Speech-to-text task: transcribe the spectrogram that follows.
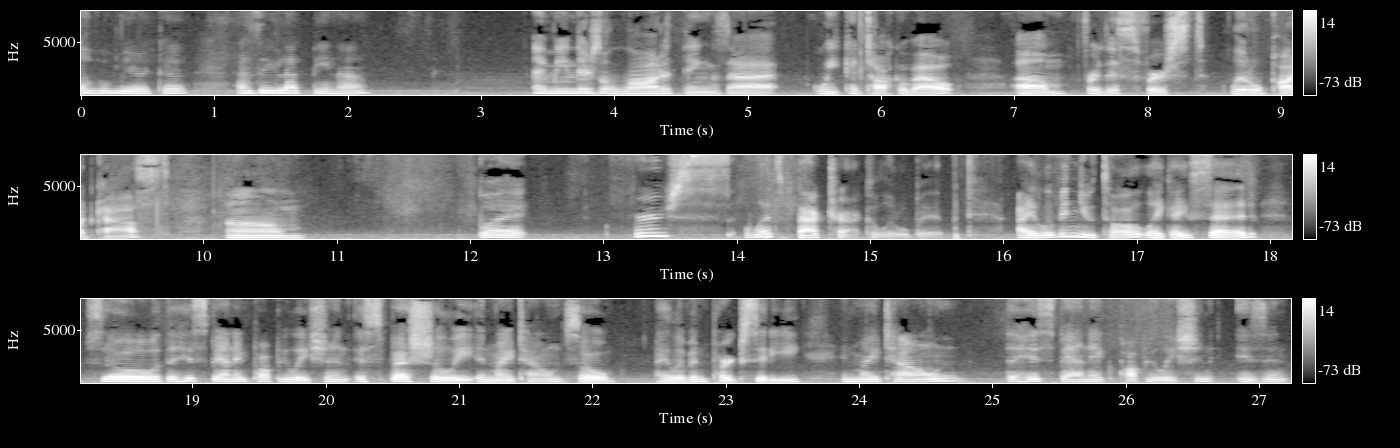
of America as a Latina I mean, there's a lot of things that we could talk about um, for this first little podcast. Um, but first, let's backtrack a little bit. I live in Utah, like I said, so the Hispanic population, especially in my town, so I live in Park City. In my town, the Hispanic population isn't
